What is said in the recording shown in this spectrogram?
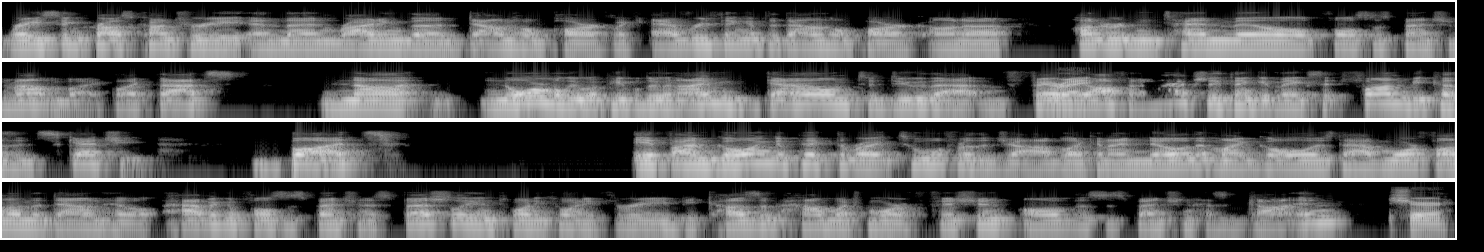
racing cross country and then riding the downhill park, like everything at the downhill park on a 110 mil full suspension mountain bike. Like, that's not normally what people do. And I'm down to do that fairly Right. often. I actually think it makes it fun because it's sketchy. But if I'm going to pick the right tool for the job, like, and I know that my goal is to have more fun on the downhill, having a full suspension, especially in 2023, because of how much more efficient all of the suspension has gotten, Sure.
